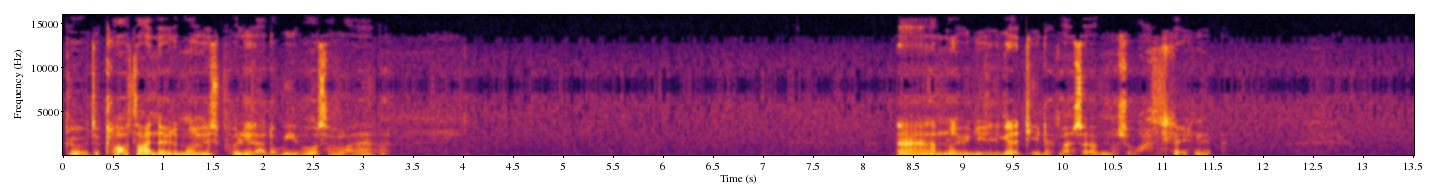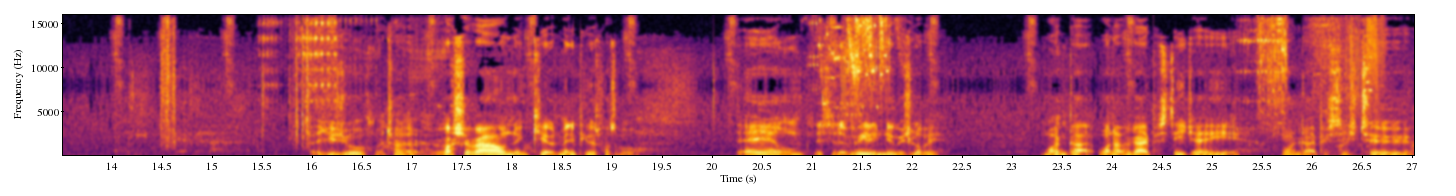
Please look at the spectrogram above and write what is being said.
Go with the class that I know the most, probably like the Weevil or something like that. And I'm not even usually good at team deathmatch, so I'm not sure why I'm playing it. As usual, we're trying to rush around and kill as many people as possible. Damn, this is a really noobish lobby. One guy, one other guy prestige 8, one guy prestige 2,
